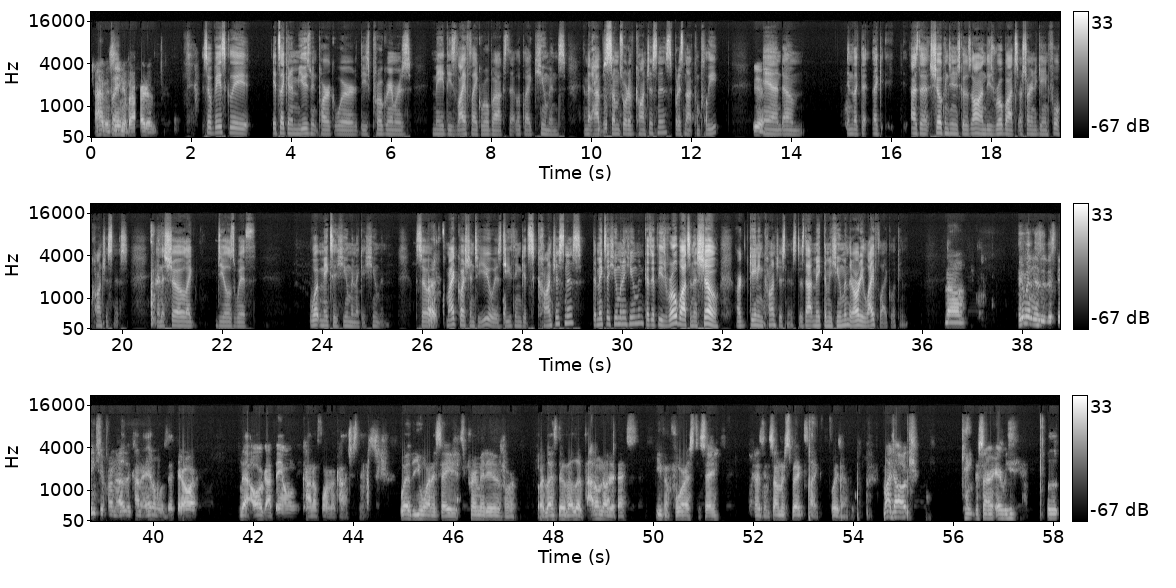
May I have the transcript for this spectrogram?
i haven't But- seen it but i heard of It. so basically, it's like an amusement park where these programmers made these lifelike robots that look like humans and that have Mhm. some sort of consciousness, but it's not complete. Yeah. And um, and like the like as the show continues goes on, these robots are starting to gain full consciousness, and the show like deals with what makes a human like a human. So Right. my question to you is: Do you think it's consciousness that makes a human a human? Because if these robots in the show are gaining consciousness, does that make them a human? They're already lifelike looking. No. Human is a distinction from the other kind of animals that there are that all got their own kind of form of consciousness. Whether you want to say it's primitive or or less developed, I don't know that that's even for us to say. Because in some respects, like for example, my dog can't discern every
